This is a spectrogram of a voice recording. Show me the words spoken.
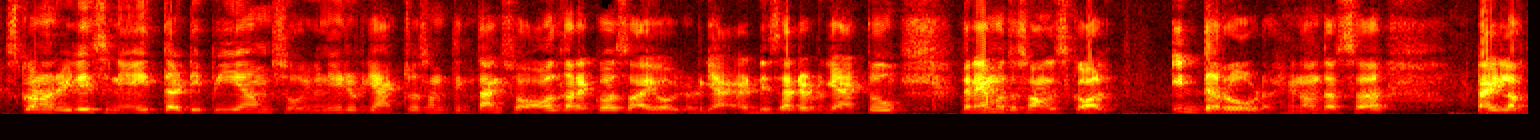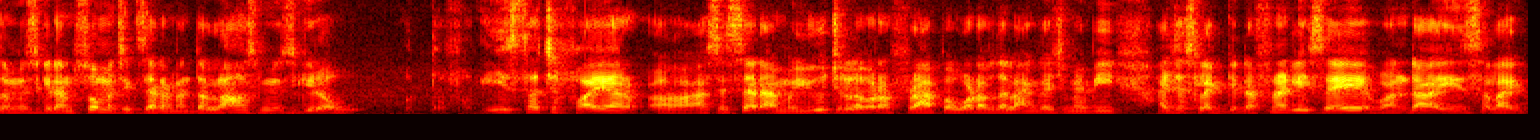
it's gonna release in 8:30 p.m. So you need to react to something. Thanks for all the requests. I, uh, I uh, decided to react to. The name of the song is called "It the Road." You know, that's a title of the music video. I'm so much excited, man. The last music video he's such a fire uh, as i said i'm a huge lover of rap or whatever the language may be. I just like definitely say Vannda is like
